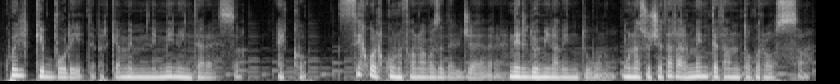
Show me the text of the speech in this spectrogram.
quel che volete, perché a me nemmeno interessa. Ecco, se qualcuno fa una cosa del genere, nel 2021, una società talmente tanto grossa,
